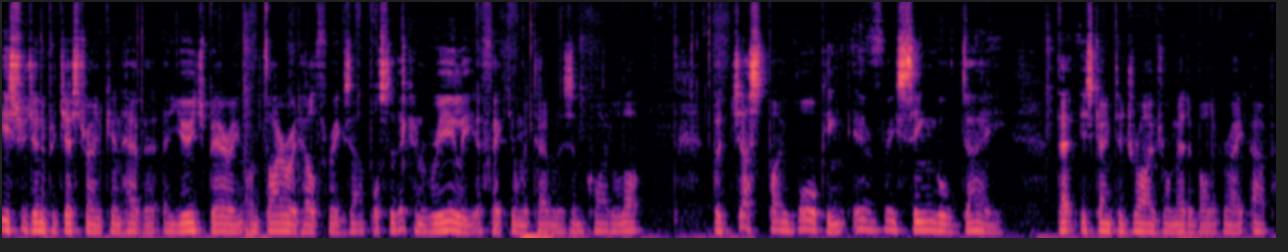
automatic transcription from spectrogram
estrogen and progesterone can have a, a, huge bearing on thyroid health, for example, so they can really affect your metabolism quite a lot. But just by walking every single day, that is going to drive your metabolic rate up.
